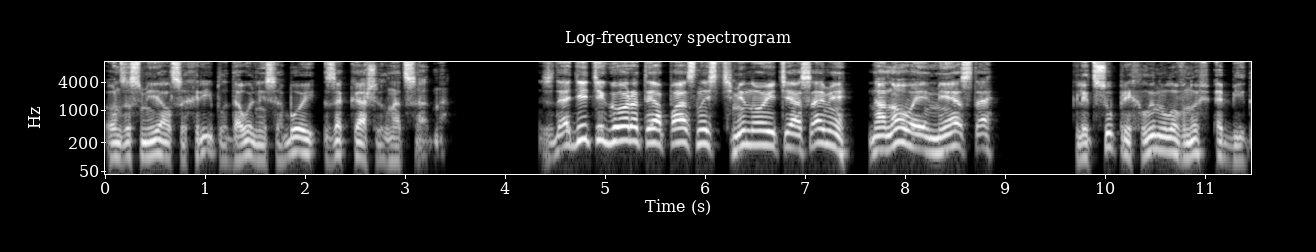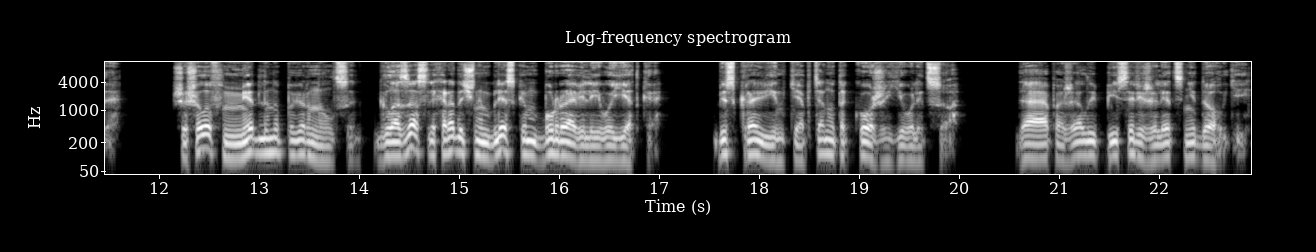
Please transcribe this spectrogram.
Он засмеялся хрипло, довольный собой, закашлял надсадно. «Сдадите город и опасность минуете, а сами на новое место». К лицу прихлынула вновь обида. Шишелов медленно повернулся. Глаза с лихорадочным блеском буравили его едко. Без кровинки, обтянуто кожей его лицо. Да, пожалуй, писарь жилец недолгий.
